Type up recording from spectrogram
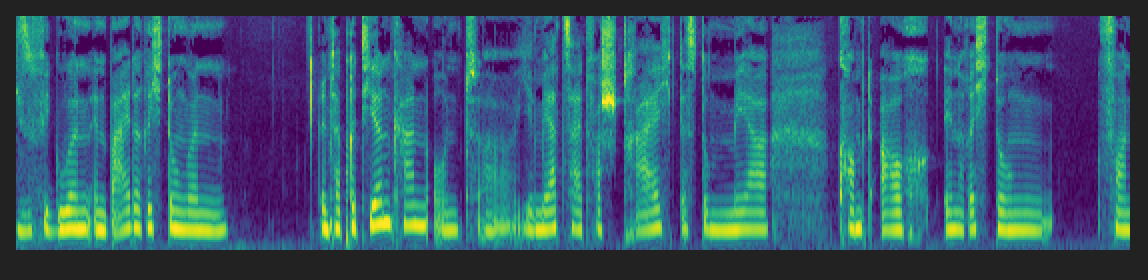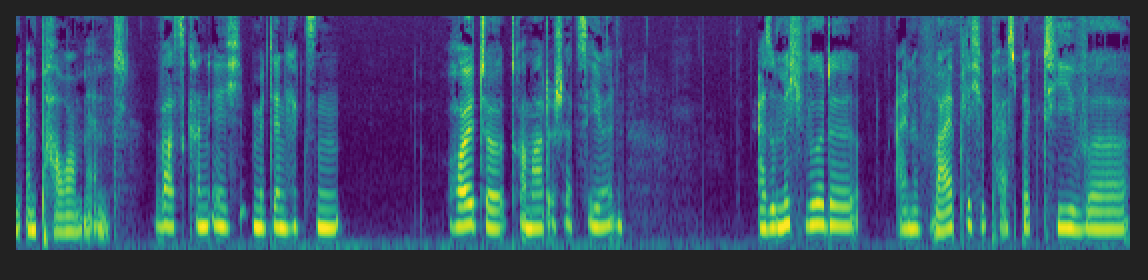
diese Figuren in beide Richtungen interpretieren kann. Und äh, je mehr Zeit verstreicht, desto mehr kommt auch in Richtung von Empowerment. Was kann ich mit den Hexen heute dramatisch erzählen? Also mich würde eine weibliche Perspektive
